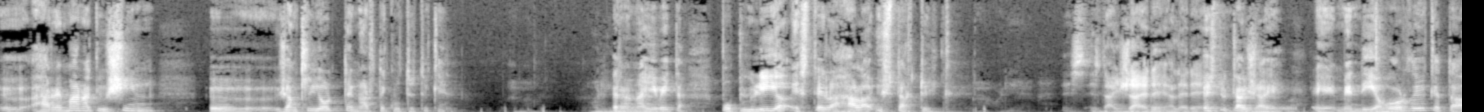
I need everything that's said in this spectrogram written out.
eh, harremanak usin uh, jankilioten artekutetek, eh? Eran nahi baita, populia ez dela hala ustartuik. Ez, ez da iza ere, ala ere. Ez duk aiza, eh? E, mendia horduk eta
